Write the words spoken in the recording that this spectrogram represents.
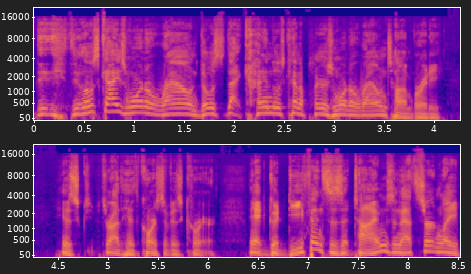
Those guys weren't around. Those that kind those kind of players weren't around Tom Brady his throughout the course of his career. They had good defenses at times, and that certainly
